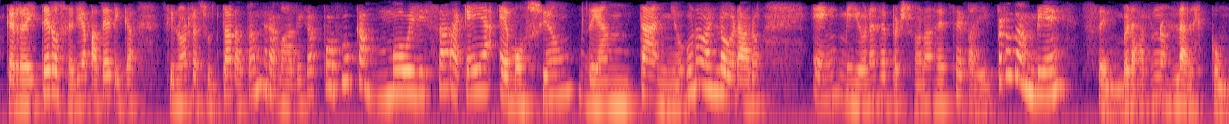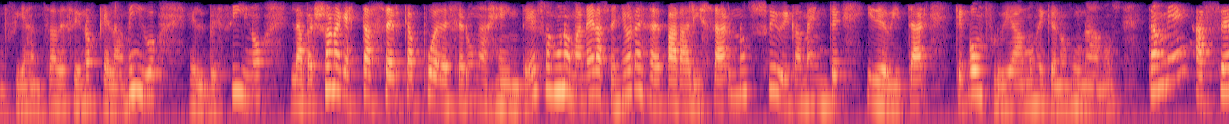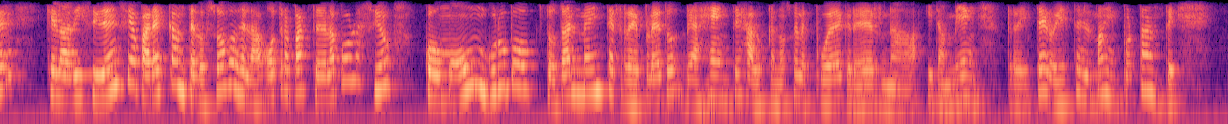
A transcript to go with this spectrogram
que reitero sería patética si no resultara tan dramática, pues buscan movilizar aquella emoción de antaño que una vez lograron en millones de personas de este país, pero también sembrarnos la desconfianza, decirnos que el amigo, el vecino, la persona que está cerca puede ser un agente. Eso es una manera, señores, de paralizarnos cívicamente y de evitar que confluyamos y que nos unamos. También hacer que la disidencia aparezca ante los ojos de la otra parte de la población como un grupo totalmente repleto de agentes a los que no se les puede creer nada. Y también, reitero, y este es el más importante,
